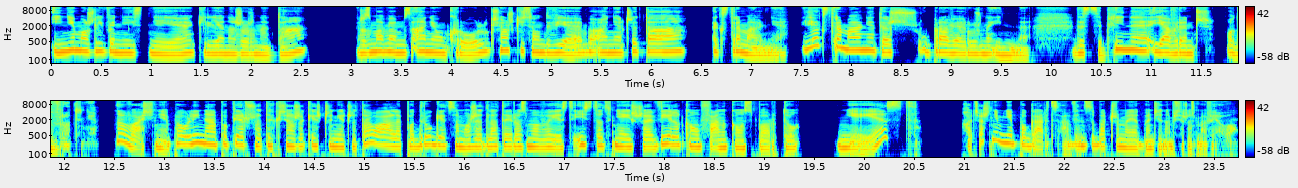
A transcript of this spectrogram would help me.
i Niemożliwe nie istnieje Kiliana Jorneta. Rozmawiam z Anią Król. Książki są dwie, bo Ania czyta ekstremalnie. I ekstremalnie też uprawia różne inne dyscypliny, ja wręcz odwrotnie. No właśnie, Paulina po pierwsze tych książek jeszcze nie czytała, ale po drugie, co może dla tej rozmowy jest istotniejsze, wielką fanką sportu nie jest, chociaż nim nie pogardza, więc zobaczymy, jak będzie nam się rozmawiało.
